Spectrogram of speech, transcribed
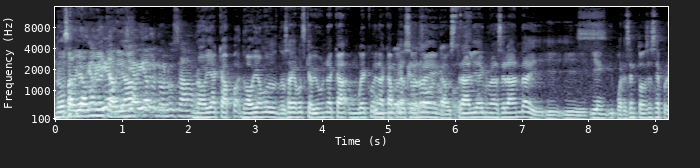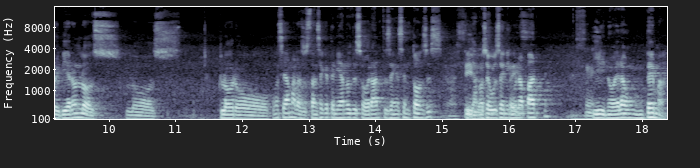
No sabíamos si que había. No, lo no había capa, no, habíamos, no sabíamos que había una, un hueco en la capa de ozono en Australia y Nueva Zelanda y, y, y, y, en, y, por ese entonces se prohibieron los, los cloro, ¿cómo se llama? La sustancia que tenían los desodorantes en ese entonces, Sí, y ya no se usa en ninguna parte Sí. y no era un tema.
